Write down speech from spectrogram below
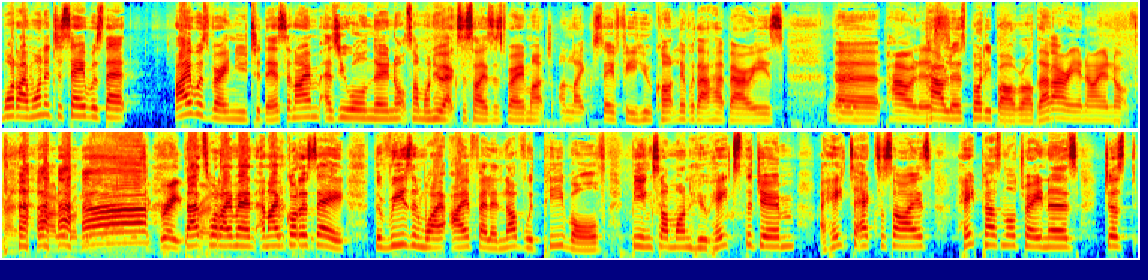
what I wanted to say was that I was very new to this, and I'm, as you all know, not someone who exercises very much, unlike Sophie, who can't live without her Barry's. No, uh, Paola's. Paola's Body Barre, rather. Barry and I are not friends. On the other hand, is a great. That's friend. what I meant. And I've got to say, the reason why I fell in love with P-Volve, being someone who hates the gym, I hate to exercise, hate personal trainers, just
